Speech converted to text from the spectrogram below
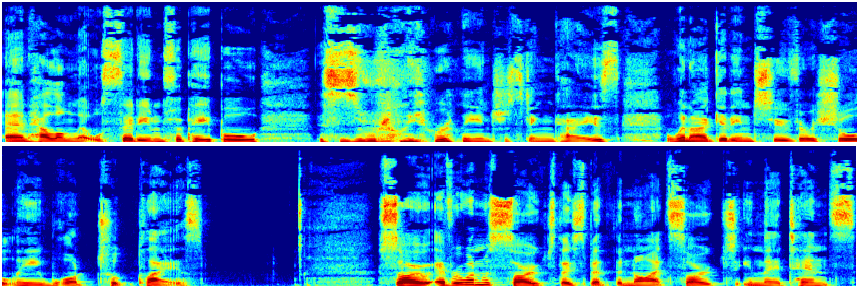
and how long that will set in for people. This is a really, really interesting case when I get into very shortly what took place. So everyone was soaked. They spent the night soaked in their tents.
